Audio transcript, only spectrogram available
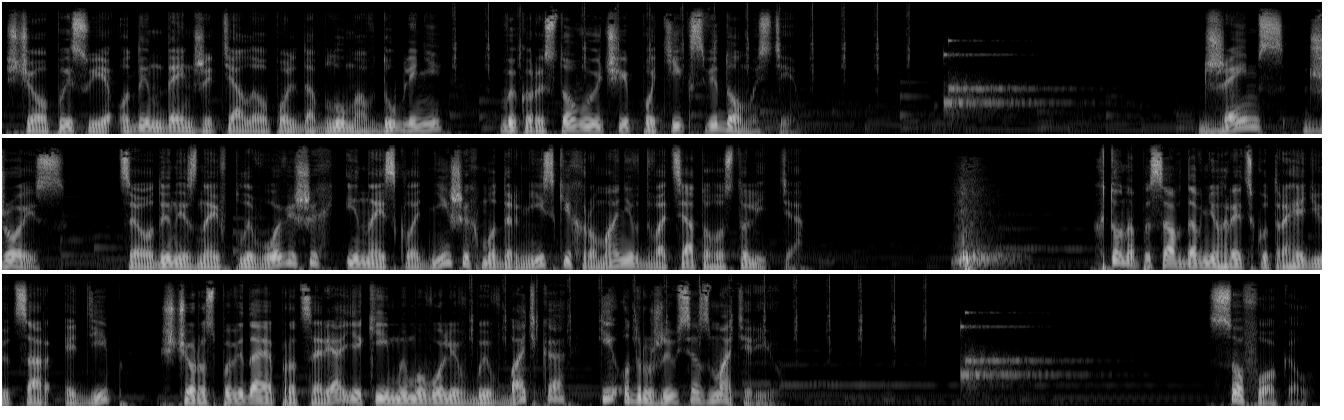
що описує один день життя Леопольда Блума в Дубліні, використовуючи потік свідомості? Джеймс Джойс це один із найвпливовіших і найскладніших модерністських романів ХХ століття. Хто написав давньогрецьку трагедію Цар Едіп, що розповідає про царя, який мимоволі вбив батька і одружився з матір'ю? Софокл.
